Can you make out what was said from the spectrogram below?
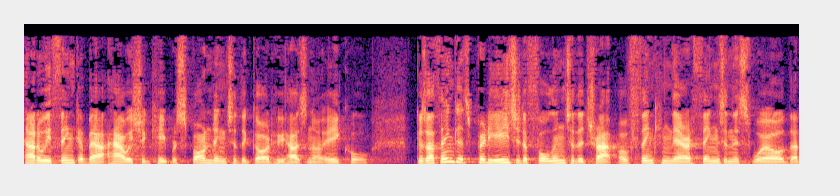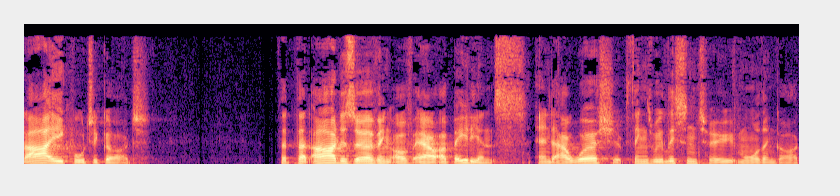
How do we think about how we should keep responding to the God who has no equal? Because I think it's pretty easy to fall into the trap of thinking there are things in this world that are equal to God, that, that are deserving of our obedience and our worship, things we listen to more than God.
